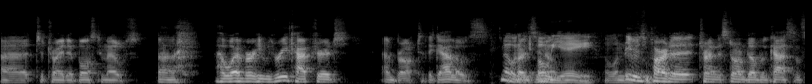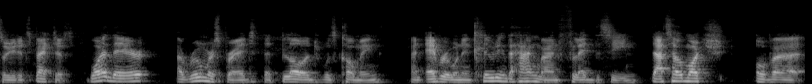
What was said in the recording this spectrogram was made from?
uh, to try to bust him out. However, he was recaptured and brought to the gallows. Oh, no, because, you oh know, yay! I wonder. he was part of trying to storm Dublin Castle, so you'd expect it. While there, a rumour spread that blood was coming, and everyone, including the hangman, fled the scene. That's how much of a,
